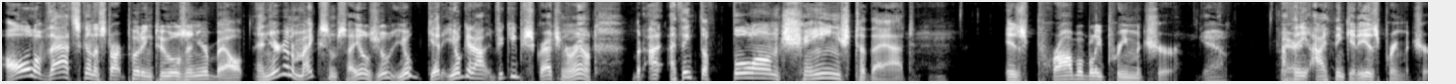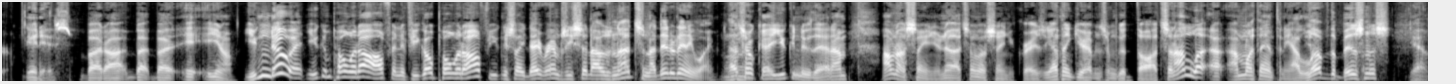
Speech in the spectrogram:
all of that's going to start putting tools in your belt, and you're going to make some sales. You'll you'll get you'll get out if you keep scratching around. But I, I think the full on change to that mm-hmm. is probably premature. Yeah. I think I think it is premature. It is, but uh, but but it, you know, you can do it. You can pull it off, and if you go pull it off, you can say Dave Ramsey said I was nuts, and I did it anyway. That's mm-hmm. okay. You can do that. I'm I'm not saying you're nuts. I'm not saying you're crazy. I think you're having some good thoughts, and I lo- I'm with Anthony. I love the business. Yeah,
